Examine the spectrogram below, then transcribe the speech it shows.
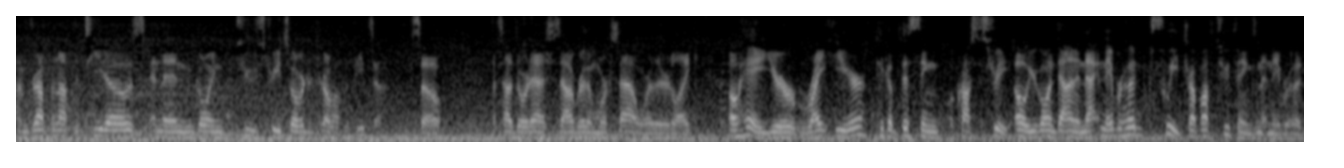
I'm dropping off the Tito's and then going two streets over to drop off the pizza. So that's how DoorDash's algorithm works out, where they're like, oh, hey, you're right here, pick up this thing across the street. Oh, you're going down in that neighborhood? Sweet, drop off two things in that neighborhood.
